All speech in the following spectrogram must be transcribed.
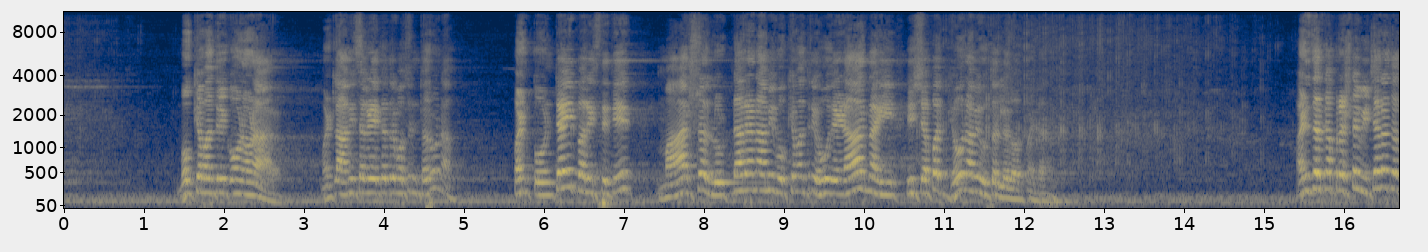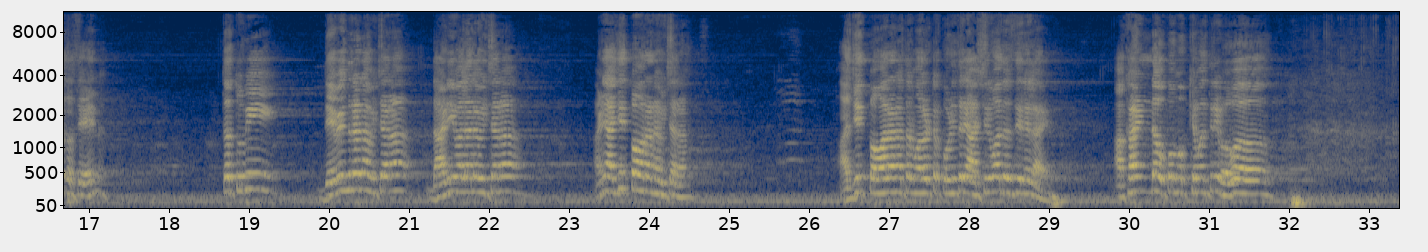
मुख्यमंत्री कोण होणार? म्हटलं आम्ही सगळे एकत्र बसून ठरवू ना. पण कोणत्याही परिस्थितीत महाराष्ट्र लुटणाऱ्यांना आम्ही मुख्यमंत्री होऊ देणार नाही ही शपथ घेऊन आम्ही उतरलेलो आहोत मैदानात. आणि जर का प्रश्न विचारायचाच असेल तर तुम्ही देवेंद्रला विचारा दाढीवाल्याला विचारा आणि अजित पवारांना विचारा. अजित पवारांना तर मला वाटतं कोणीतरी आशीर्वादच दिलेला आहे. अखंड उपमुख्यमंत्री भव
